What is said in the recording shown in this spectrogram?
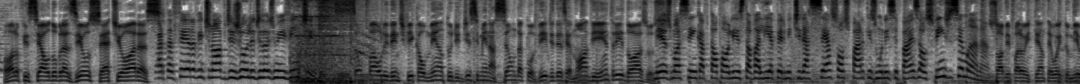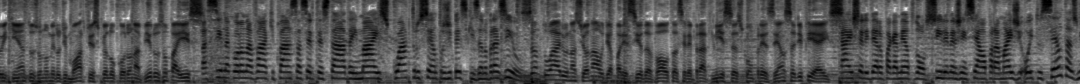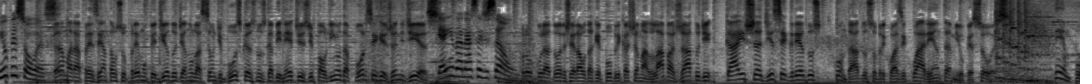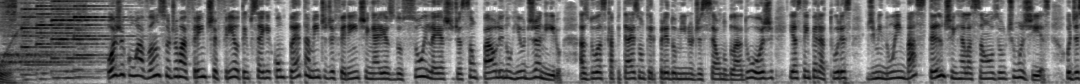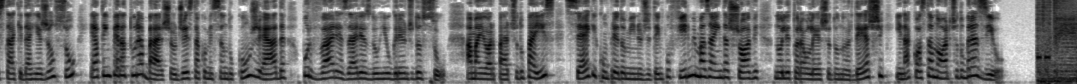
Hora oficial do Brasil, 7 horas. Quarta-feira, 29 de julho de 2020. São Paulo identifica aumento de disseminação da Covid-19 entre idosos. Mesmo assim, capital paulista avalia permitir acesso aos parques municipais aos fins de semana. Sobe para 88.500 o número de mortes pelo coronavírus no país. Vacina Coronavac passa a ser testada em mais quatro centros de pesquisa no Brasil. Santuário Nacional de Aparecida volta a celebrar missas com presença de fiéis. Caixa libera o pagamento do auxílio emergencial para mais de 800 mil pessoas. Câmara apresenta ao Supremo pedido de anulação de buscas nos gabinetes de Paulinho da Força e Rejane Dias. E ainda nessa edição, Procurador-Geral da República chama Lava Jato de Caixa de Segredos, com dados sobre quase 40 mil pessoas. Tempo. Hoje, com o avanço de uma frente fria, o tempo segue completamente diferente em áreas do sul e leste de São Paulo e no Rio de Janeiro. As duas capitais vão ter predomínio de céu nublado hoje e as temperaturas diminuem bastante em relação aos últimos dias. O destaque da região sul é a temperatura baixa. O dia está começando com geada por várias áreas do Rio Grande do Sul. A maior parte do país segue com predomínio de tempo firme, mas ainda chove no litoral leste do Nordeste e na costa norte do Brasil. Be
